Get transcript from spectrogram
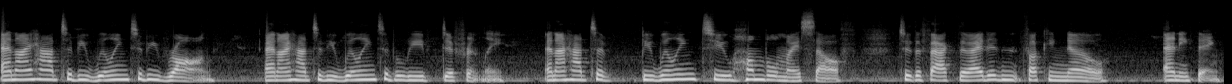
And I had to be willing to be wrong. And I had to be willing to believe differently. And I had to be willing to humble myself to the fact that I didn't fucking know anything.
